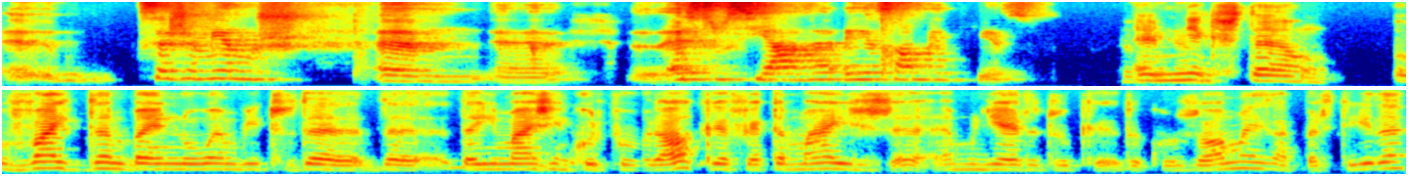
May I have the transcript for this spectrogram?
eh, que seja menos um, uh, associada a esse aumento de peso. A minha questão vai também no âmbito da, da, da, imagem corporal, que afeta mais a, a mulher do que, do que, os homens, à partida,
